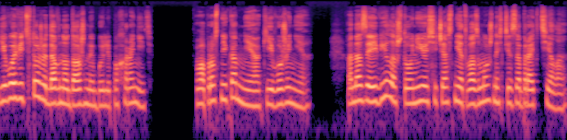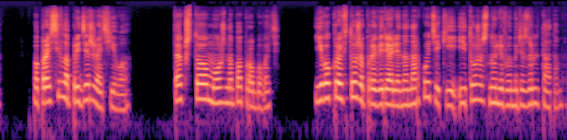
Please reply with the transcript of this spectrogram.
Его ведь тоже давно должны были похоронить. Вопрос не ко мне, а к его жене. Она заявила, что у нее сейчас нет возможности забрать тело. Попросила придержать его. Так что можно попробовать. Его кровь тоже проверяли на наркотики и тоже с нулевым результатом.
